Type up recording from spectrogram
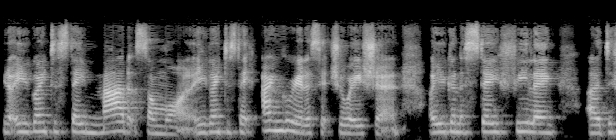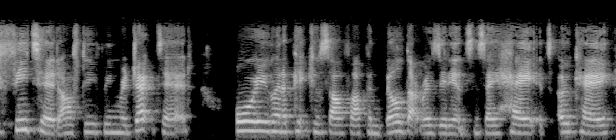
You know are you going to stay mad at someone? Are you going to stay angry at a situation? Are you going to stay feeling uh, defeated after you've been rejected? Or are you going to pick yourself up and build that resilience and say hey it's okay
